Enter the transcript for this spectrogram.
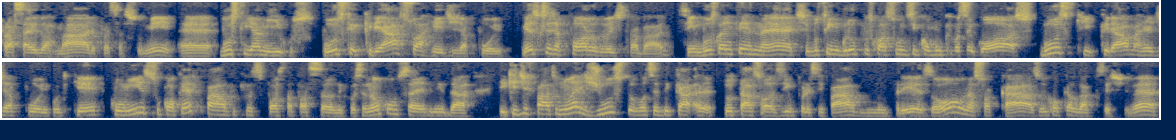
para sair do armário, para se assumir, é, busquem amigos, busque criar sua rede de apoio, mesmo que seja fora do meio de trabalho. Sim, busque na internet, busque em grupos com assuntos em comum que você goste, busque criar uma rede de apoio, porque com isso, qualquer fato que você possa estar passando, que você não consegue lidar, e que de fato não é justo você ficar, é, lutar sozinho por esse fardo numa empresa, ou na sua casa, ou em qualquer lugar que você estiver,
